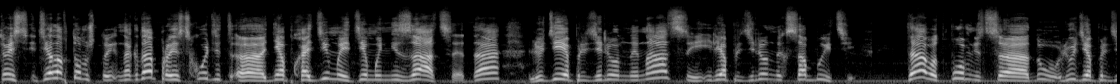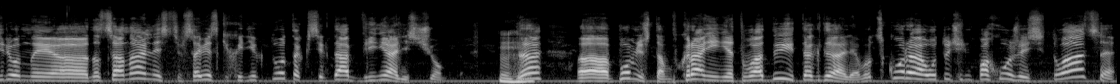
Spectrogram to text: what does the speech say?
То есть дело в том, что иногда происходит э, необходимая демонизация, да, людей определенной нации или определенных событий. Да, вот помнится, ну, люди определенной э, национальности в советских анекдотах всегда обвинялись в чем-то, угу. да. Э, помнишь, там в кране нет воды и так далее. Вот скоро вот очень похожая ситуация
